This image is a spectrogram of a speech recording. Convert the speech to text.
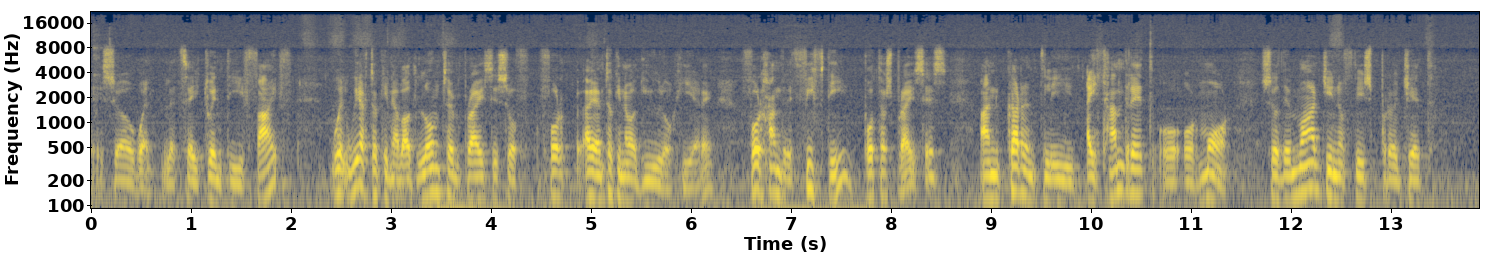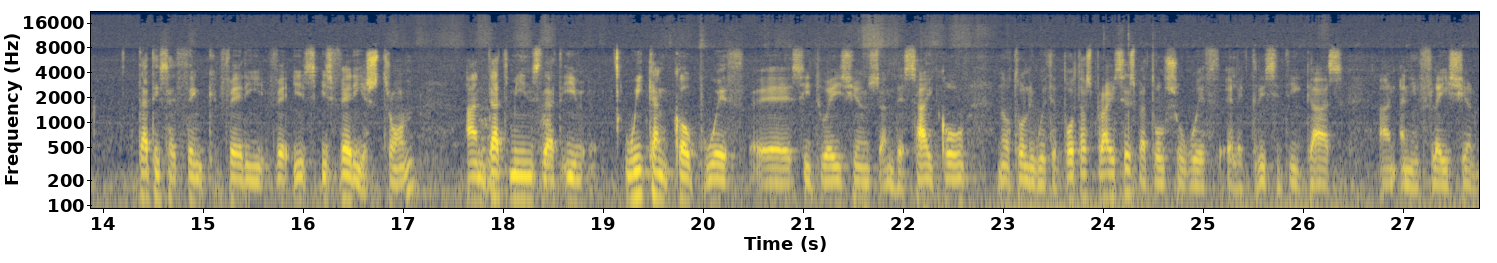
Uh, so, well, let's say 25 well, we are talking about long-term prices of, four, I am talking about euro here, eh? 450 potash prices, and currently 800 or, or, more. So the margin of this project, that is, I think, very, very is, is very strong, and that means that if we can cope with uh, situations and the cycle, not only with the potash prices, but also with electricity, gas, and, and inflation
